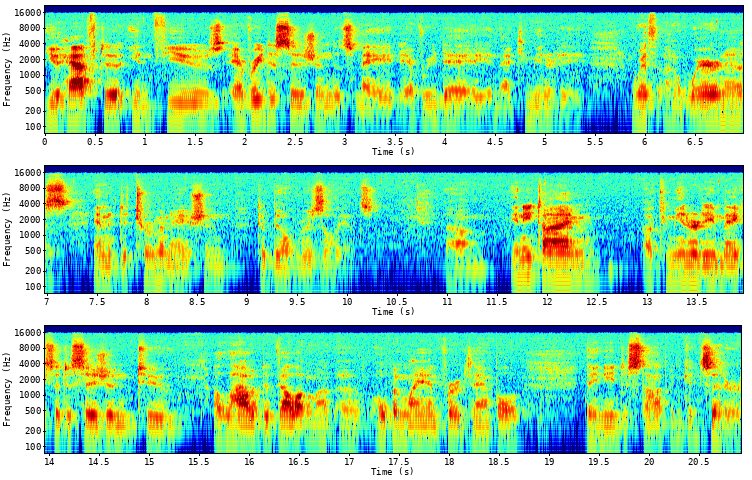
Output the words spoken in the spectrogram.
you have to infuse every decision that's made every day in that community with an awareness and a determination to build resilience. Um, anytime a community makes a decision to allow development of open land, for example, they need to stop and consider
